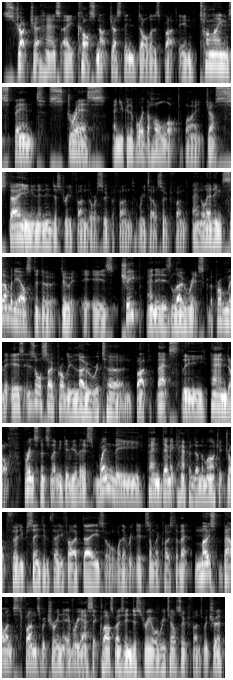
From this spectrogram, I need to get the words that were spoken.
structure has a cost not just in dollars but in time spent stress and you can avoid the whole lot by just staying in an industry fund or a super fund, retail super fund, and letting somebody else to do it. Do it. It is cheap and it is low risk. The problem with it is it is also probably low return, but that's the handoff. For instance, let me give you this: when the pandemic happened and the market dropped 30% in 35 days or whatever it did, somewhere close to that, most balanced funds, which are in every asset class, most industry or retail super funds, which are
